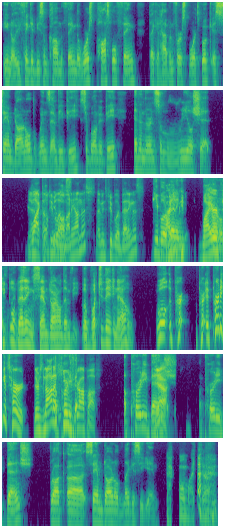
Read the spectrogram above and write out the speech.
you know, you think it'd be some common thing. The worst possible thing that could happen for a sports book is Sam Darnold wins MVP, Super Bowl MVP, and then they're in some real shit. Yeah, Why? Because would be people have money on this. That means people are betting this. People are Why, betting. pe- why are people wins. betting Sam Darnold MVP? Like, what do they know? Well, per, per, if Purdy gets hurt, there's not a, A huge be- drop off. a Purdy bench, a Purdy bench, Brock, uh, Sam Darnold legacy game. Oh my god!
